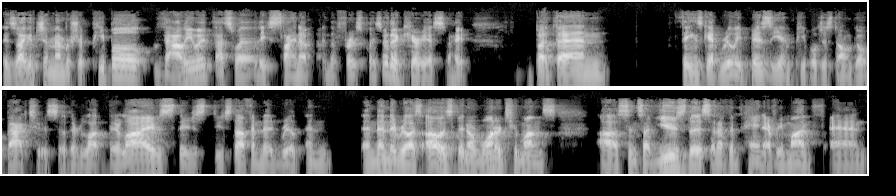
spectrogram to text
it's like a gym membership. People value it. That's why they sign up in the first place, or they're curious, right? But then things get really busy, and people just don't go back to it. So their their lives, they just do stuff, and they real and and then they realize, oh, it's been a one or two months uh, since I've used this, and I've been paying every month, and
